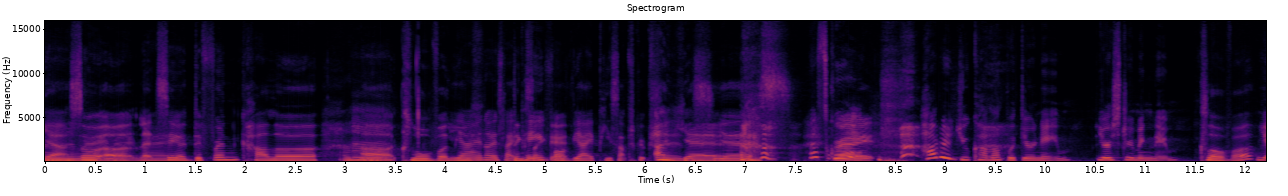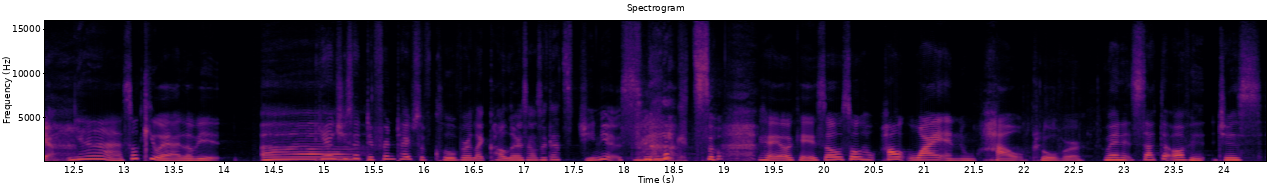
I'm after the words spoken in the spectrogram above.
Yeah, Ah, so right, uh right, let's say a different color Uh-huh. uh clover leaf. yeah, I know it's like paying like for that. VIP subscriptions. yeah. Yes, That's cool. right. How did you come up with your name? Your streaming name? Clover. Yeah. Yeah, so cute. eh? I love it. Uh yeah, and she said different types of clover, like colors. I was like, that's genius. like, it's so Okay, okay. So, so how, why, and how Clover? when it started off it just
